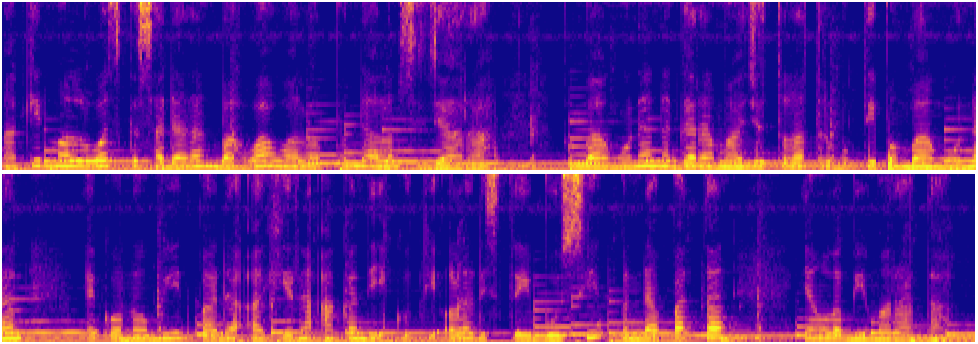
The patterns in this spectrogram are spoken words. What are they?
makin meluas kesadaran bahwa walaupun dalam sejarah pembangunan negara maju telah terbukti pembangunan ekonomi pada akhirnya akan diikuti oleh distribusi pendapatan yang lebih merata.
